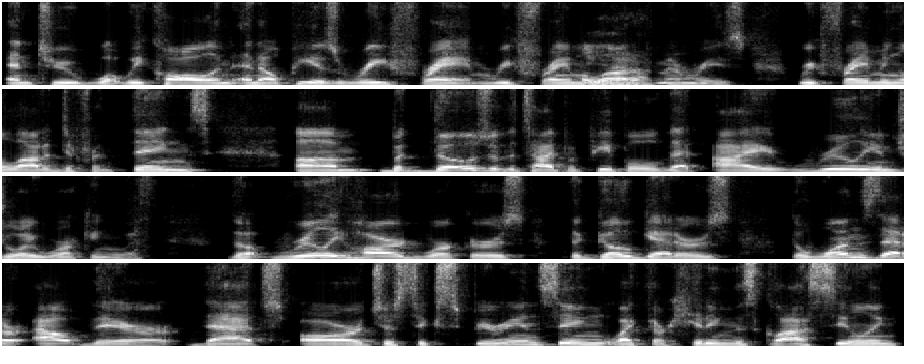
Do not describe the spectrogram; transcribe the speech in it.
and to what we call in NLP is reframe, reframe a yeah. lot of memories, reframing a lot of different things. Um, but those are the type of people that I really enjoy working with the really hard workers, the go getters, the ones that are out there that are just experiencing like they're hitting this glass ceiling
